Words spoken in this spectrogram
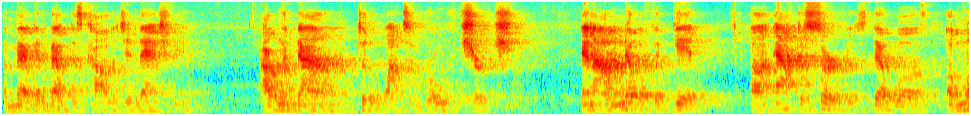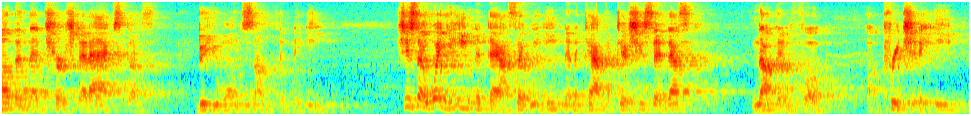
American Baptist College in Nashville. I went down to the Watson Grove Church. And I'll never forget, uh, after service, there was a mother in that church that asked us, Do you want something to eat? She said, Where you eating today? I said, We eating in the cafeteria. She said, That's nothing for a preacher to eat.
